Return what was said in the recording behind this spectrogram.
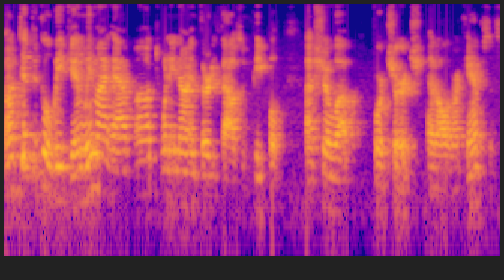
On a typical weekend, we might have oh, 29, 30,000 people uh, show up for church at all of our campuses.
